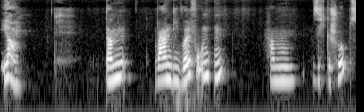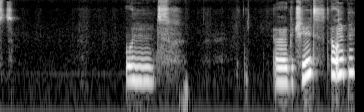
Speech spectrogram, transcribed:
ja, dann waren die Wölfe unten, haben sich geschubst und äh, gechillt da unten.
